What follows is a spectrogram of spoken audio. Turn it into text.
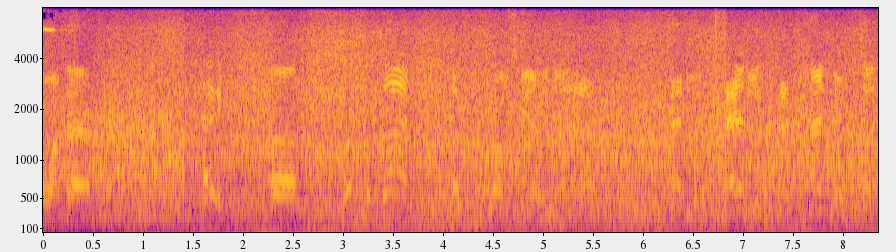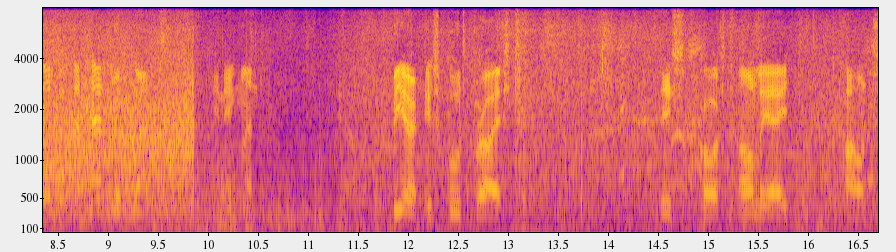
No one there. Hey, uh, what's the plant that grows here in Hadley? Hadley. Hadley. So this is the Hadley plant. In England, beer is good priced. This cost only 8 pounds.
